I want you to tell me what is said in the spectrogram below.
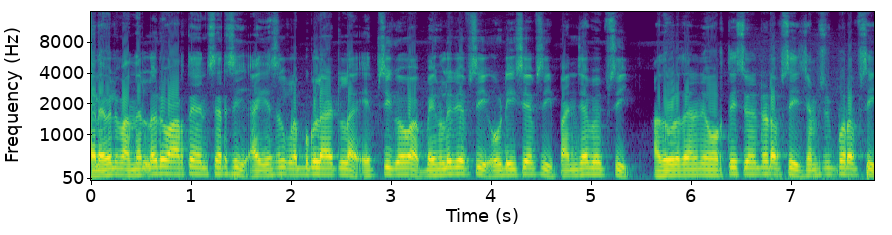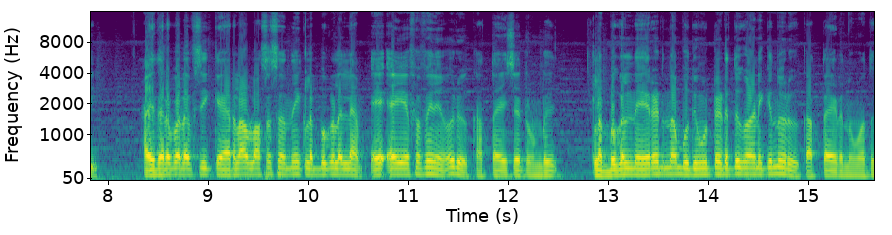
നിലവിൽ വന്നിട്ടുള്ള ഒരു വാർത്ത അനുസരിച്ച് ഐ എസ് എൽ ക്ലബ്ബുകളായിട്ടുള്ള F C Goa Bengaluru F C Odisha F C Punjab F C അതുപോലെ തന്നെ North East United F C Jamshedpur F C Hyderabad F C Kerala Blasters എന്നീ ക്ലബ്ബുകളെല്ലാം എ ഐ എഫ് എഫിന് ഒരു കത്തയച്ചിട്ടുണ്ട്. ക്ലബ്ബുകൾ നേരിടുന്ന ബുദ്ധിമുട്ട് എടുത്തു കാണിക്കുന്ന ഒരു കത്തായിരുന്നു അത്.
